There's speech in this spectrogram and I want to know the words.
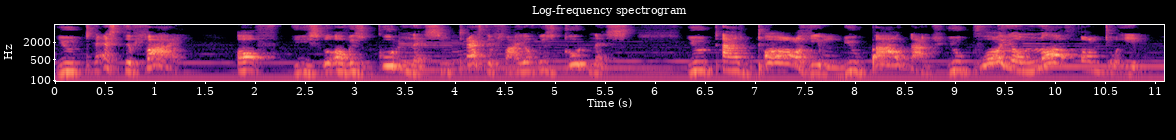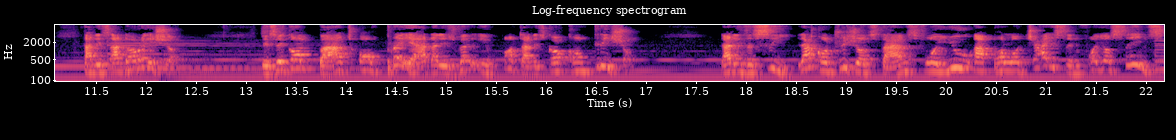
You testify of of his goodness. You testify of his goodness. You adore him. You bow down. You pour your love unto him. That is adoration. The second part of prayer that is very important is called contrition. That is the C. That contrition stands for you apologizing for your sins.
